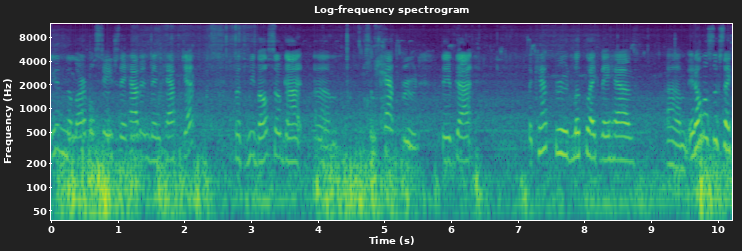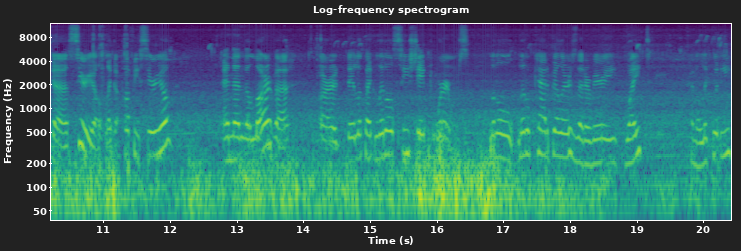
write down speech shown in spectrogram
in the larval stage. They haven't been capped yet. But we've also got um, some cap brood. They've got, the cap brood look like they have, um, it almost looks like a cereal, like a puffy cereal. And then the larvae are, they look like little C-shaped worms. Little, little caterpillars that are very white, kind of liquidy.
